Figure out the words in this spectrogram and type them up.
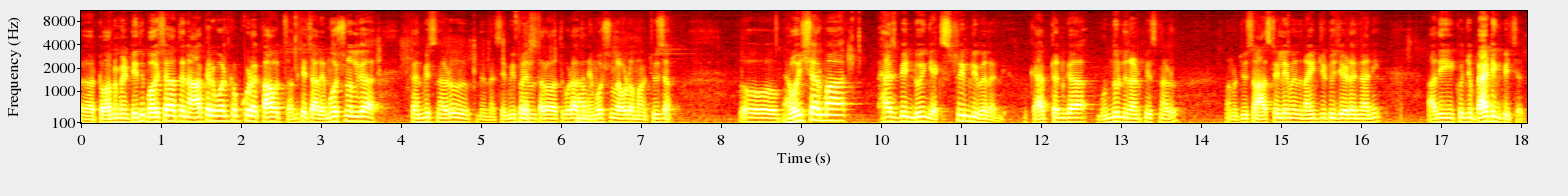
టోర్నమెంట్ ఇది. బహుశా అతని ఆఖరి వరల్డ్ కప్ కూడా కావచ్చు. అందుకే చాలా ఎమోషనల్గా కనిపిస్తున్నాడు. నిన్న సెమీఫైనల్ తర్వాత కూడా అతను ఎమోషనల్ అవ్వడం మనం చూసాం. So Rohit Sharma has been doing extremely well అండి. కెప్టెన్గా ముందుండి నడిపిస్తున్నాడు. మనం చూసాం ఆస్ట్రేలియా మీద నైంటీ టూ చేయడం కానీ అది కొంచెం బ్యాటింగ్ పిచ్ అది.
